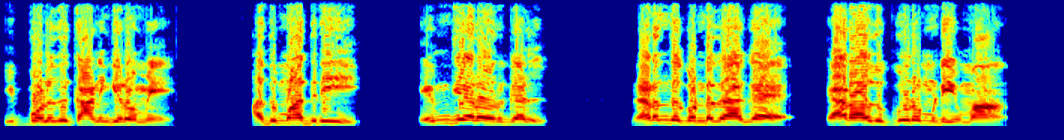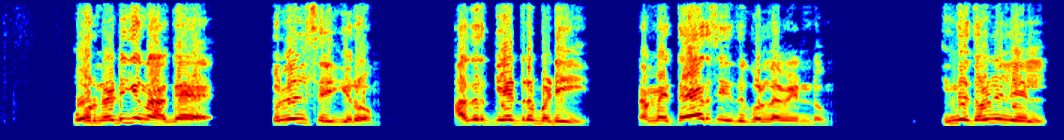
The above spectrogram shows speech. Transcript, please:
இப்பொழுது காண்கிறோமே. அது மாதிரி எம்ஜிஆர் அவர்கள் நடந்து கொண்டதாக யாராவது கூற முடியுமா? ஒரு நடிகனாக தொழில் செய்கிறோம். அதற்கேற்றபடி நம்மை தயார் செய்து கொள்ள வேண்டும். இந்த தொழிலில்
